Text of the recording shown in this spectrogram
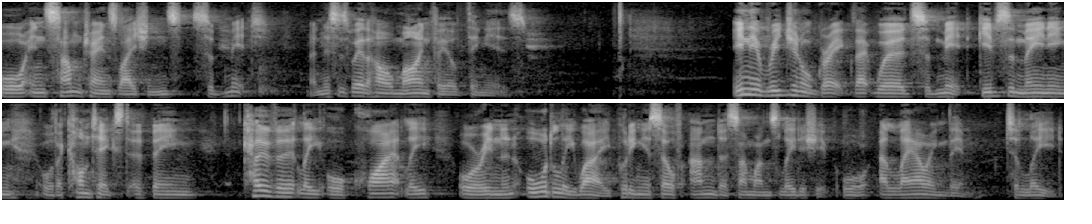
Or in some translations, submit. And this is where the whole minefield thing is. In the original Greek, that word submit gives the meaning or the context of being covertly or quietly or in an orderly way putting yourself under someone's leadership or allowing them to lead.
